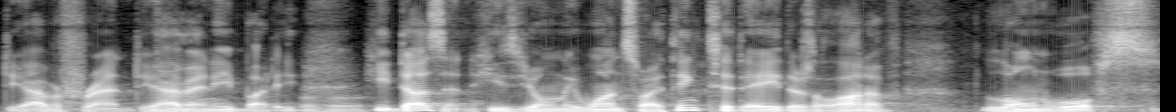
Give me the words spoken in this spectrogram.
do you have a friend do you have anybody Mm-hmm. he doesn't he's the only one so i think today there's a lot of lone wolves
